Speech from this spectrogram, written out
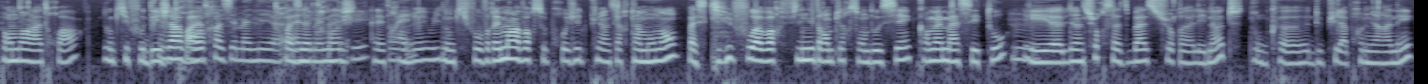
pendant la 3. Donc il faut déjà avoir troisième année euh, troisième à l'étranger. À l'étranger, oui. Donc il faut vraiment avoir ce projet depuis un certain moment parce qu'il faut avoir fini de remplir son dossier quand même assez tôt. Mm. Et euh, bien sûr, ça se base sur euh, les notes, donc depuis la première année,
